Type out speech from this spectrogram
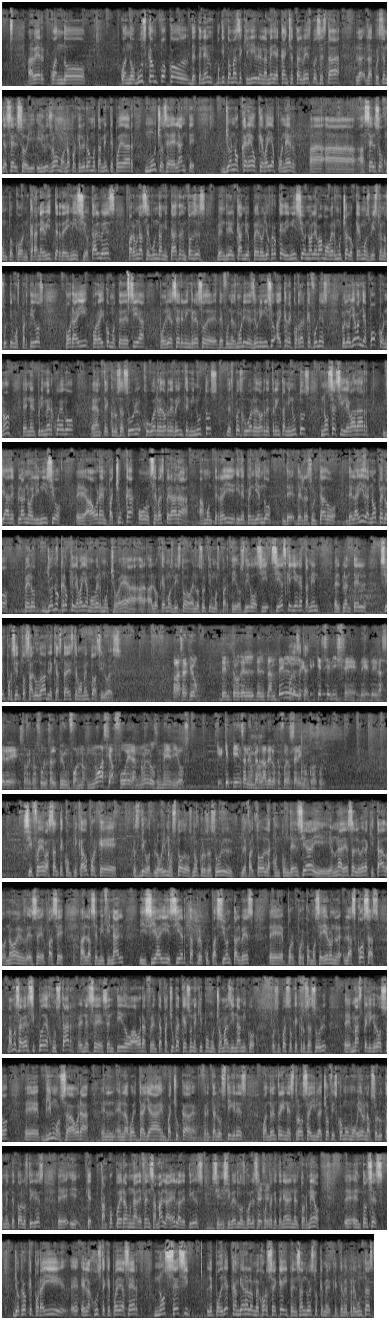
a ver, cuando, cuando busca un poco de tener un poquito más equilibrio en la media cancha, tal vez, pues está la, la cuestión de Celso y, y, Luis Romo, ¿no? Porque Luis Romo también te puede dar mucho hacia adelante. Yo no creo que vaya a poner a, Celso junto con Craneviter de inicio. Tal vez para una segunda mitad, entonces vendría el cambio, pero yo creo que de inicio no le va a mover mucho a lo que hemos visto en los últimos partidos. Por ahí, por ahí, como te decía, podría ser el ingreso de, de Funes Mori desde un inicio. Hay que recordar que Funes, pues lo llevan de a poco, ¿no? En el primer juego ante Cruz Azul jugó alrededor de 20 minutos, después jugó alrededor de 30 minutos. No sé si le va a dar ya de plano el inicio eh, ahora en Pachuca o se va a esperar a, a Monterrey y dependiendo de, del resultado de la ida, ¿no? Pero, pero yo no creo que le vaya a mover mucho eh, a, a, lo que hemos visto en los últimos partidos. Digo, si, si es que llega también el plantel 100% saludable, que hasta este momento así lo es. Para Sergio, Dentro del, del plantel. ¿qué, qué se dice de, de la serie sobre Cruz Azul? O sea, el triunfo, no, no hacia afuera, no en los medios. ¿Qué, qué piensan en verdad de lo que fue esa serie con Cruz Azul? sí fue bastante complicado porque, pues digo, lo vimos todos, ¿no? Cruz Azul le faltó la contundencia y en una de esas le hubiera quitado, ¿no? E- Ese pase a la semifinal y sí hay cierta preocupación tal vez eh, por, por cómo se dieron la- las cosas. Vamos a ver si puede ajustar en ese sentido ahora frente a Pachuca, que es un equipo mucho más dinámico, por supuesto, que Cruz Azul, eh, más peligroso. Eh, vimos ahora en, la vuelta ya en Pachuca frente a los Tigres, cuando entra Inestrosa y la Chofis, cómo movieron absolutamente todos los Tigres, que tampoco era una defensa mala, eh, la de Tigres, si, si ves los goles en contra sí. que tenían en el torneo. Eh, entonces, yo creo que por ahí eh, el ajuste que puede hacer, no sé si le podría cambiar a lo mejor Seque y pensando esto que me, que- que me preguntas,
